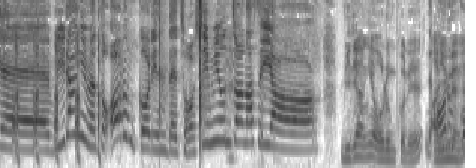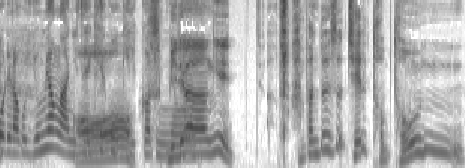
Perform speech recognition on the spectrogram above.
예. 밀양이면 또 얼음골인데 조심히 운전하세요. 밀양이 얼음골이에요? 네, 아? 얼음골이라고 유명한 이제 어, 계곡이 있거든요. 밀양이 한반도에서 제일 더, 더운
